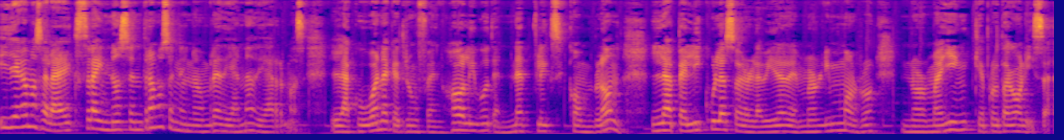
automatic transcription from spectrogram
Y llegamos a la extra y nos centramos en el nombre de Ana de Armas, la cubana que triunfa en Hollywood, en Netflix con Blonde, la película sobre la vida de Marilyn Monroe, Norma Jean, que protagoniza.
